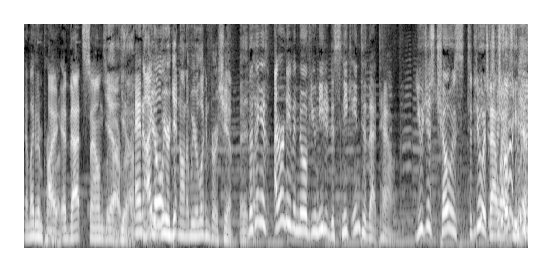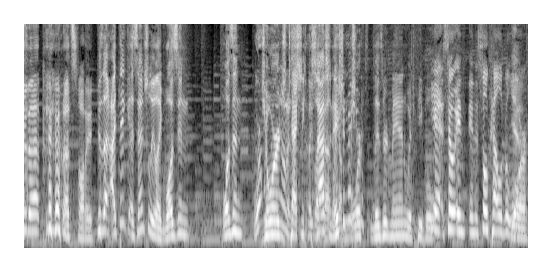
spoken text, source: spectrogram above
That might have been I, Prague. and that sounds Yeah. about Yeah. right. and I we, were, don't. we were getting on it. We were looking for a ship. the thing is, I don't even know if you needed to sneak into that town. You just chose to do it that way. Chose to Yeah. do that. That's funny. because I, I think essentially like wasn't wasn't Weren't we George on a technically st- like a- assassination like a, mission? morphed lizard man, which people Yeah, so in, in the Soul Calibur Yeah. lore,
